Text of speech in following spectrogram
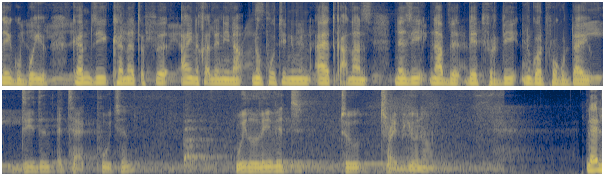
ዘይግቡእ እዩ። ከምዚ ከነጥፍእ ኣይንኽእልን ኢና። ንፑቲን እውን ኣየጥቃዕናን። ነዚ ናብ ቤት ፍርዲ ንገድፎ ጉዳይ እዩ። ልዕሊ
